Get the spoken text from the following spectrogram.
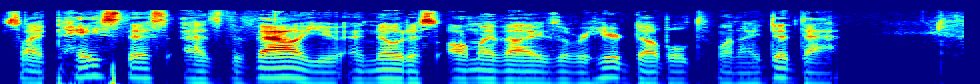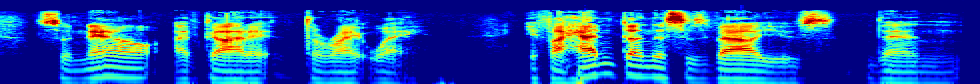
So I paste this as the value, and notice all my values over here doubled when I did that. So now I've got it the right way. If I hadn't done this as values, then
